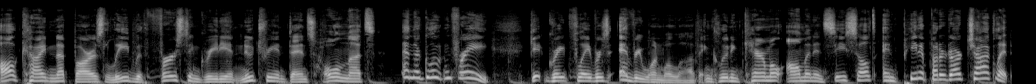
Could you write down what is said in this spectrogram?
All Kind Nut Bars lead with first ingredient, nutrient dense whole nuts. And they're gluten free. Get great flavors everyone will love, including caramel, almond, and sea salt, and peanut butter dark chocolate.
